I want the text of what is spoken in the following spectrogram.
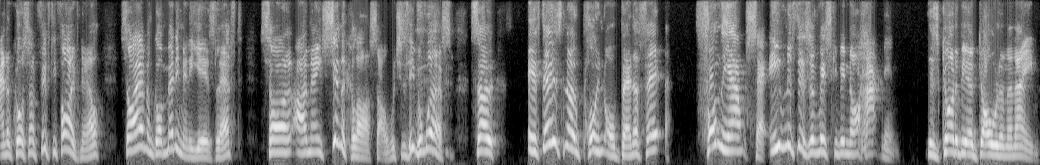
And of course, I'm 55 now. So I haven't got many, many years left. So I'm a cynical arsehole, which is even worse. So if there's no point or benefit, from the outset, even if there's a risk of it not happening, there's got to be a goal and an aim.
